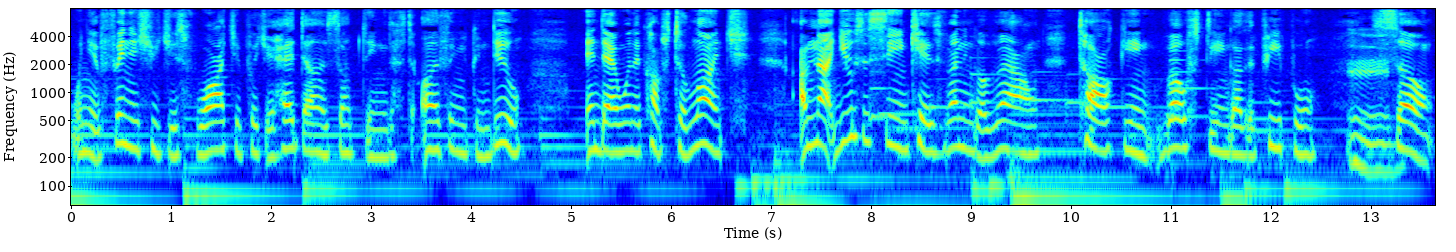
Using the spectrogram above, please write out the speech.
when you finish, you just watch and put your head down or something. That's the only thing you can do. And then when it comes to lunch, I'm not used to seeing kids running around, talking, roasting other people. Mm. So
